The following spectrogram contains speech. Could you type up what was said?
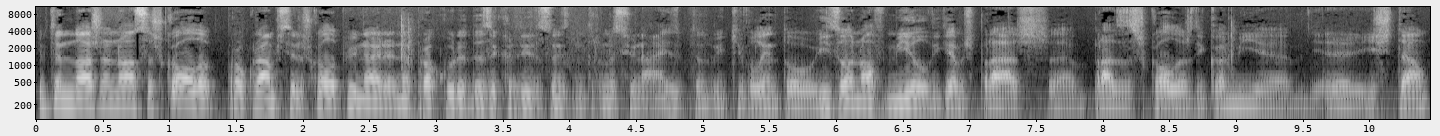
E, portanto, nós na nossa escola procurámos ser a escola pioneira na procura das acreditações internacionais, e, portanto, o equivalente ao ISO 9000, digamos, para as, para as escolas de economia e gestão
